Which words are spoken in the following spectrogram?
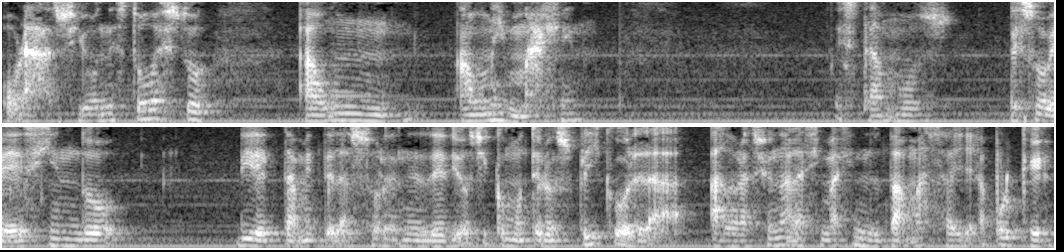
oraciones, todo esto a, un, a una imagen, estamos desobedeciendo directamente las órdenes de Dios y como te lo explico, la adoración a las imágenes va más allá porque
